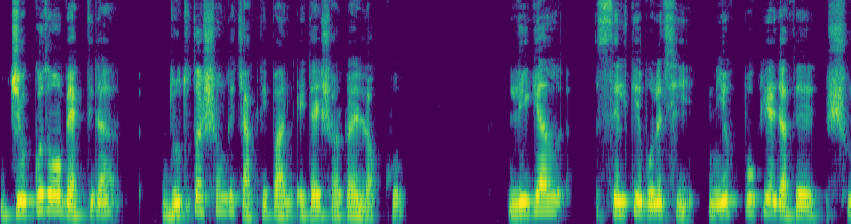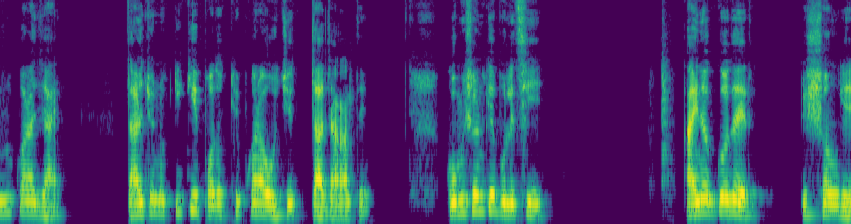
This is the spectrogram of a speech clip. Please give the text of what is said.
যোগ্যতম ব্যক্তিরা দ্রুততার সঙ্গে চাকরি পান, এটাই সরকারের লক্ষ্য। লিগ্যাল সেলকে বলেছি, নিয়োগ প্রক্রিয়া যাতে শুরু করা যায়, তার জন্য কি কি পদক্ষেপ করা উচিত তা জানাতে। কমিশনকে বলেছি, আইনজ্ঞদের সঙ্গে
